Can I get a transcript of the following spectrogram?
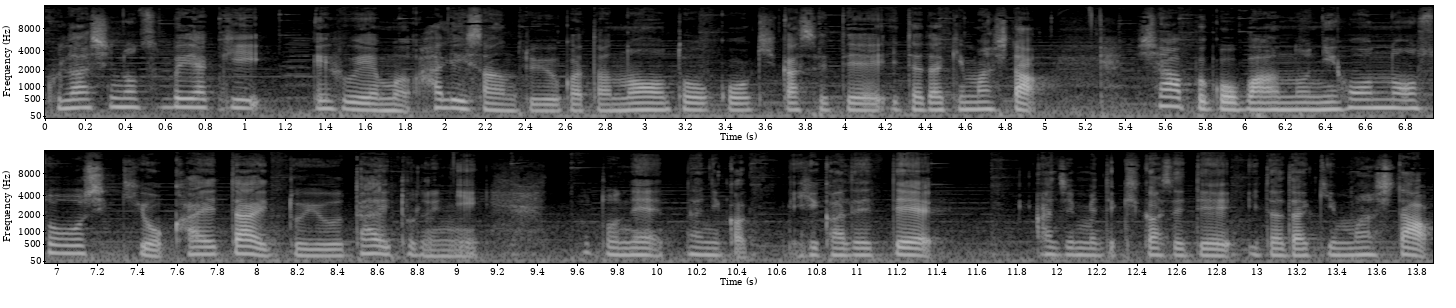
暮らしのつぶやき FM ハリさんという方の投稿を聞かせていただきました。シャープ5番の日本のお葬式を変えたいというタイトルにちょっとね何か惹かれて初めて聞かせていただきました。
